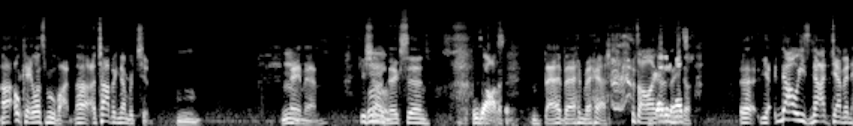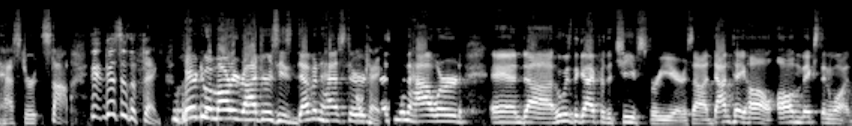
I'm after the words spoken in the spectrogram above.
Uh, okay, let's move on. Uh, topic number two. Mm. Hey, man. Keisean mm. Nixon. He's awesome. bad, bad man. That's all I got to uh, yeah, no, he's not Devin Hester. Stop. Th- this is the thing. Compared to Amari Rodgers, he's Devin Hester, okay. Desmond Howard, and uh, who was the guy for the Chiefs for years? Uh, Dante Hall, all mixed in one.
